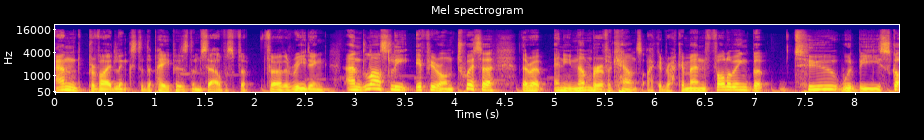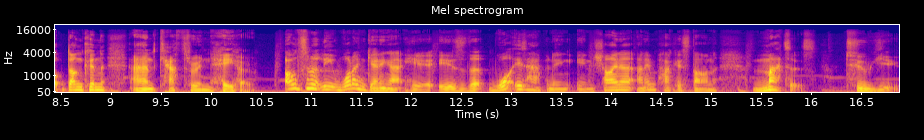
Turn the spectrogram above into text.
and provide links to the papers themselves for further reading. And lastly, if you're on Twitter, there are any number of accounts I could recommend following, but two would be Scott Duncan and Katharine Hayhoe. Ultimately, what I'm getting at here is that what is happening in China and in Pakistan matters to you.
